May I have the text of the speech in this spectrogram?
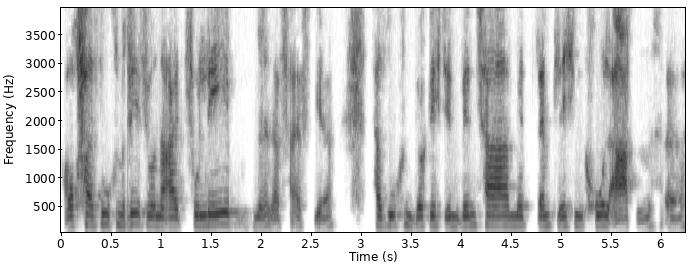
auch versuchen saisonal zu leben. Ne? Das heißt, wir versuchen wirklich den Winter mit sämtlichen Kohlarten äh,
